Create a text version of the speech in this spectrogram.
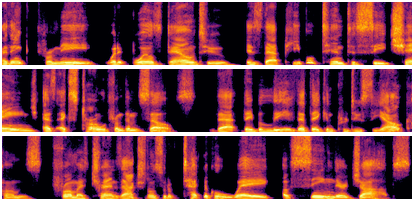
I think for me, what it boils down to is that people tend to see change as external from themselves, that they believe that they can produce the outcomes from a transactional, sort of technical way of seeing their jobs,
